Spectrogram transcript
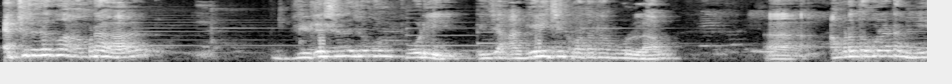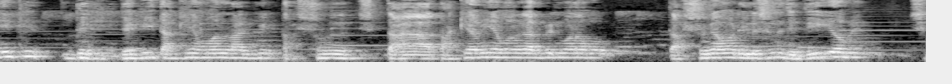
অ্যাকচুয়ালি দেখো, আমরা রিলেশনে যখন পড়ি, এই যে আগেই যে কথাটা বললাম আমরা তখন একটা মেয়েকে দেখি দেখি তাকে আমার লাগবে, তার সঙ্গে তাকে আমি আমার গার্লফ্রেন্ড বানাবো, তার সঙ্গে আমার রিলেশনে যেতেই হবে, সে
